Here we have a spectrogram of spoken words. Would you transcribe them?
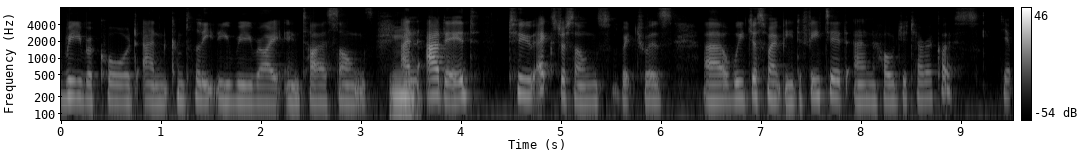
re-record and completely rewrite entire songs Mm. and added two extra songs, which was uh, "We Just Won't Be Defeated" and "Hold Your Terror Close." Yep.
